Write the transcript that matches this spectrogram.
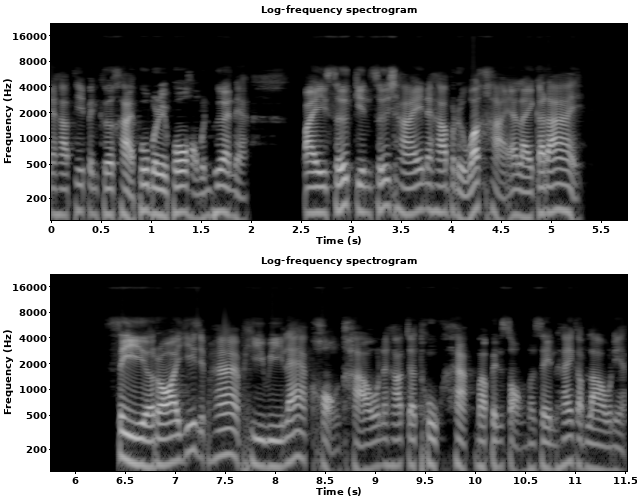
นะครับที่เป็นเครือข่ายผู้บริโภคของเพื่อนๆเนี่ยไปซื้อกินซื้อใช้นะครับหรือว่าขายอะไรก็ได้ 425 PV แรกของเขานะครับจะถูกหักมาเป็น 2%ให้กับเราเนี่ย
